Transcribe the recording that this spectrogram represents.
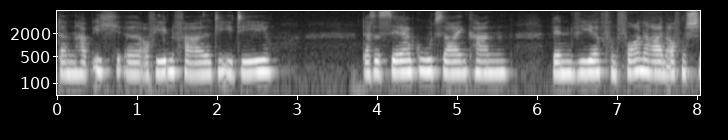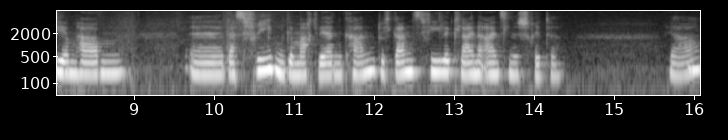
dann habe ich äh, auf jeden Fall die Idee, dass es sehr gut sein kann, wenn wir von vornherein auf dem Schirm haben, äh, dass Frieden gemacht werden kann durch ganz viele kleine einzelne Schritte. Ja,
